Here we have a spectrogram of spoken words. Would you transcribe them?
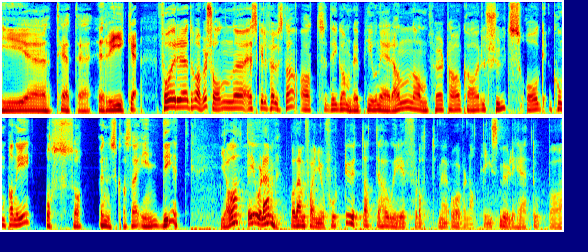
i eh, TT-riket. For det var vel sånn, eh, Eskil Følstad, at de gamle pionerene, anført av Carl Schultz og kompani, også ønska seg inn dit? Ja, det gjorde de. Og de fant jo fort ut at det har vært flott med overnattingsmulighet oppå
